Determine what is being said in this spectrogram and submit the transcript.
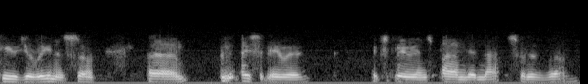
huge arenas. So um, basically, we're experienced band in that sort of. Um,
